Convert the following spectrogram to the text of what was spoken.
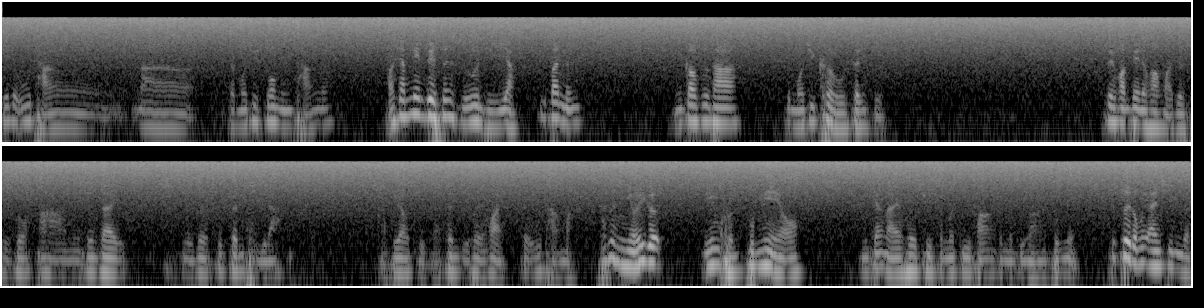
觉得无常，那怎么去说明常呢？好像面对生死问题一样，一般人。你告诉他怎么去克服生死，最方便的方法就是说啊，你现在死的是身体啦，啊不要紧的，身体会坏，是无常嘛。但是你有一个灵魂不灭哦，你将来会去什么地方？什么地方不灭？是最容易安心的。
